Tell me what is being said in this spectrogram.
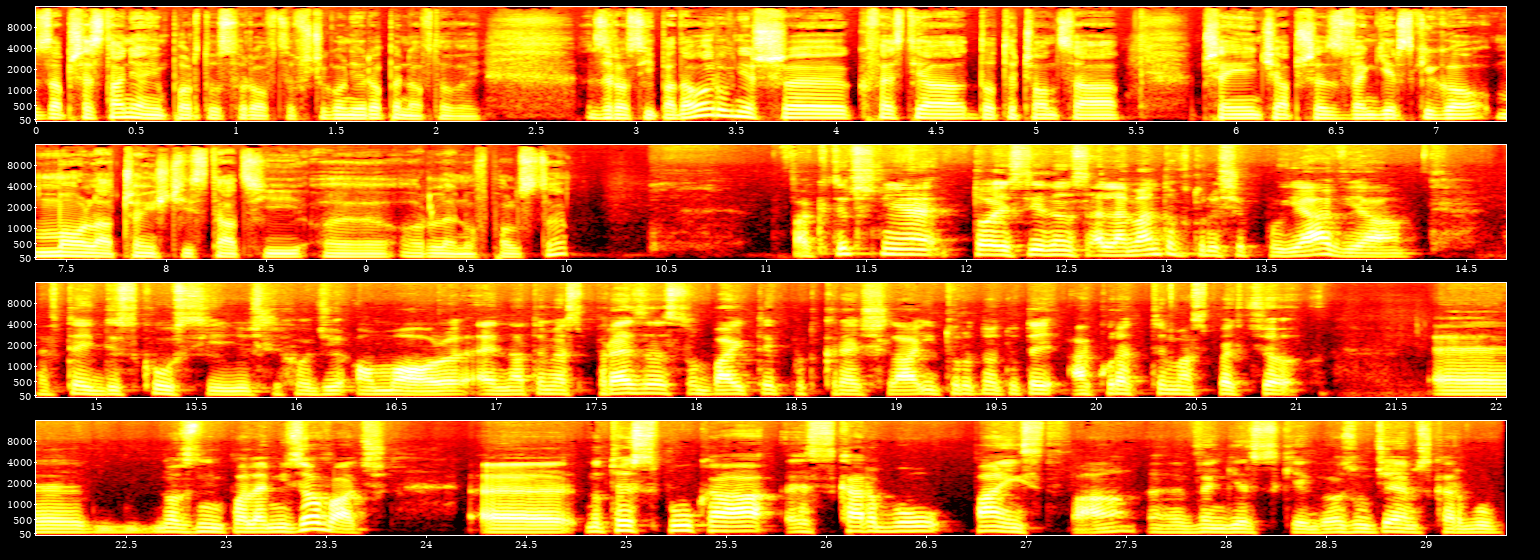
zaprzestania importu surowców, szczególnie ropy naftowej z Rosji, padała również kwestia dotycząca przejęcia przez węgierskiego MOLA części stacji Orlenu w Polsce? Faktycznie to jest jeden z elementów, który się pojawia w tej dyskusji, jeśli chodzi o MOL. E, natomiast prezes Obajtek podkreśla, i trudno tutaj akurat w tym aspekcie e, no, z nim polemizować, e, no to jest spółka Skarbu Państwa Węgierskiego, z udziałem Skarbu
